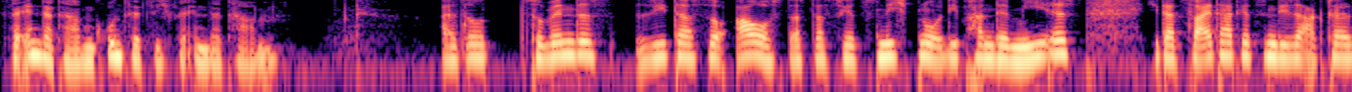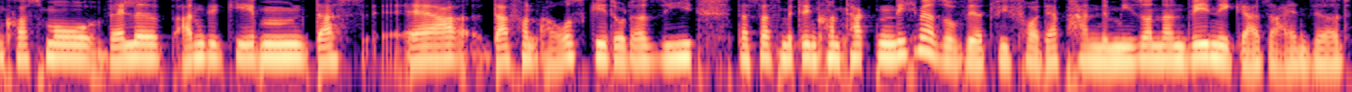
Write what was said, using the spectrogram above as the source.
verändert haben, grundsätzlich verändert haben? Also zumindest sieht das so aus, dass das jetzt nicht nur die Pandemie ist. Jeder Zweite hat jetzt in dieser aktuellen Cosmo-Welle angegeben, dass er davon ausgeht oder sie, dass das mit den Kontakten nicht mehr so wird wie vor der Pandemie, sondern weniger sein wird.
